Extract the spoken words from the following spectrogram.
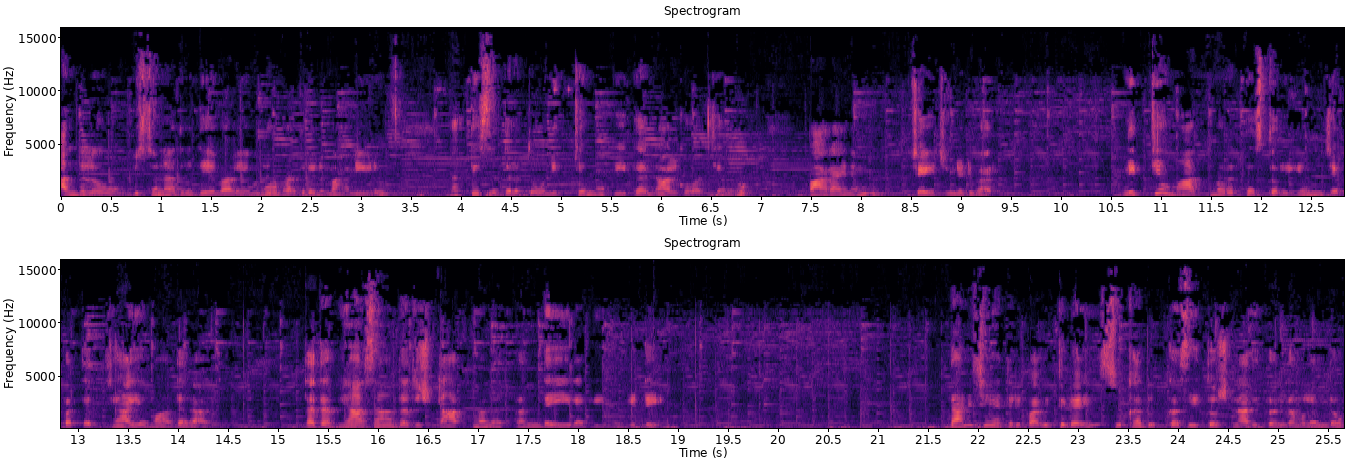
అందులో విశ్వనాథుని దేవాలయమున భరతుడైన మహనీయుడు భక్తి శ్రద్ధలతో నిత్యము గీత నాలుగో అధ్యాయము పారాయణం చేయుచుండేటివారు. నిత్యమాత్మరత స్తుల్యం జపతధ్యాయమాదరాత్ తదభ్యాసాదదుష్టాత్మన బంధైరవి ఉండితే దానిచే అతడి పవిత్రుడై సుఖ దుఃఖ శీతోష్ణాది ద్వంద్వములందు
